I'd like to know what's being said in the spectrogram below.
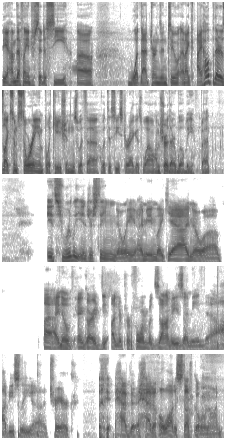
Yeah, I'm definitely interested to see uh, what that turns into, and I, I hope there's like some story implications with uh with this Easter egg as well. I'm sure there will be, but it's really interesting knowing. I mean, like, yeah, I know uh, I, I know Vanguard underperformed with zombies. I mean, uh, obviously, uh, Treyarch had their, had a, a, lot of stuff going on,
